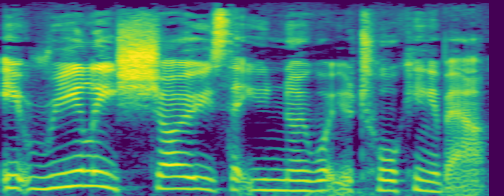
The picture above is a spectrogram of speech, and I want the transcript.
It really shows that you know what you're talking about.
